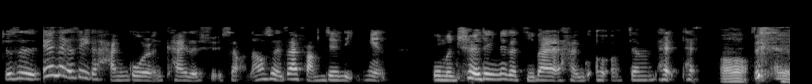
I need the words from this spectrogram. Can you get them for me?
就是因为那个是一个韩国人开的学校，然后所以在房间里面，我们确定那个击败韩国，哦哦，这样太太，哦，就是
